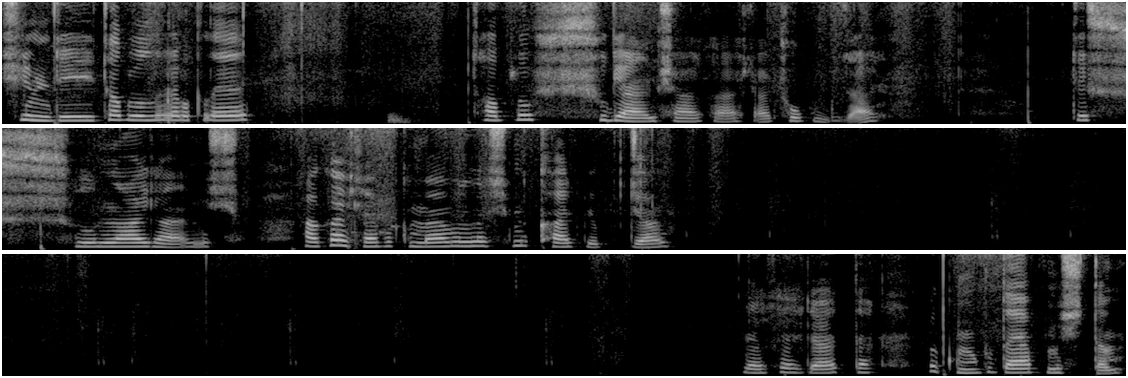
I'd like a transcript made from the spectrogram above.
Şimdi tablolara bakalım. Tablo şu gelmiş arkadaşlar. Çok güzel. Bir de şunlar gelmiş. Arkadaşlar bakın ben bununla şimdi kalp yapacağım. Arkadaşlar hatta bakın burada yapmıştım.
